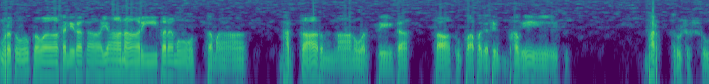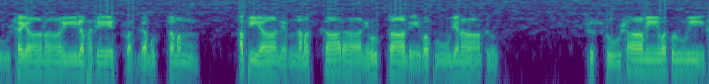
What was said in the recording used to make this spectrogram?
व्रतोपवासनिरता या नारी परमोत्तमा भर्तारम् नानुवर्तेत सा तु पापगतिर्भवेत् भर्तृशुश्रूषया नारी लभते स्वर्गमुत्तमम्। अपि या निर्नमस्कारा निवृत्ता देवपूजनात्। शुश्रूषामेव कुर्वीत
